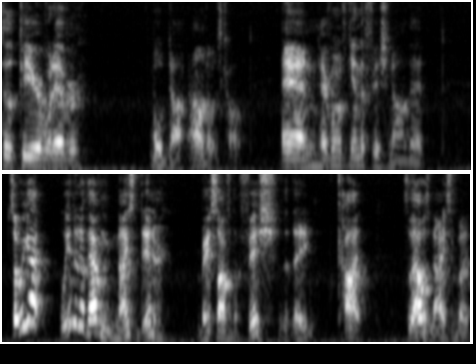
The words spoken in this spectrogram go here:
to the pier whatever. Well dock I don't know what it's called. And everyone was getting the fish and all that. So we got we ended up having a nice dinner based off of the fish that they caught. So that was nice, but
